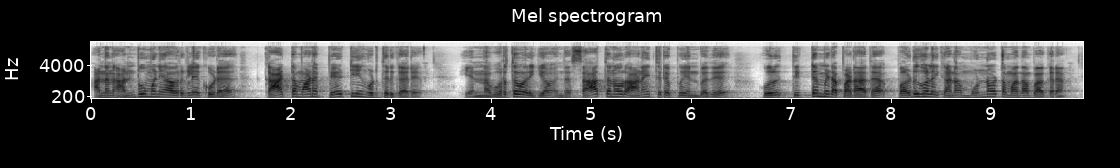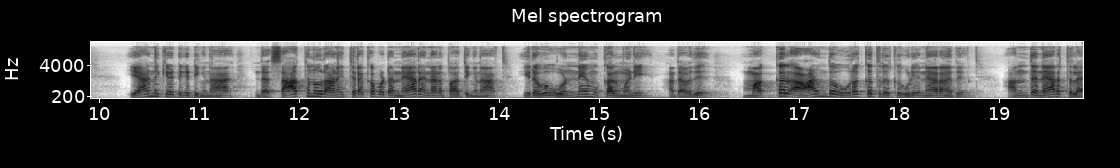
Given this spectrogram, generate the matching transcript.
அண்ணன் அன்புமணி அவர்களே கூட காட்டமான பேட்டியும் கொடுத்துருக்காரு. என்னை பொறுத்த வரைக்கும் இந்த சாத்தனூர் அணை திறப்பு என்பது ஒரு திட்டமிடப்படாத படுகொலைக்கான முன்னோட்டமாக தான் பார்க்குறேன் ஏன்னு கேட்டுக்கிட்டிங்கன்னா இந்த சாத்தனூர் அணை திறக்கப்பட்ட நேரம் என்னென்னு பார்த்தீங்கன்னா இரவு ஒன்றே முக்கால் மணி அதாவது மக்கள் ஆழ்ந்த உறக்கத்தில் இருக்கக்கூடிய நேரம் அது. அந்த நேரத்தில்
